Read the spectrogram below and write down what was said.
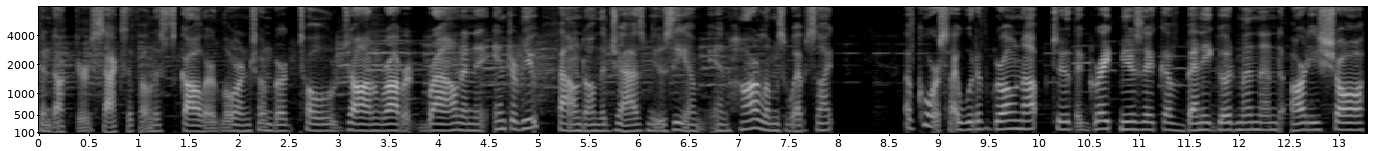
conductor, saxophonist, scholar Loren Schoenberg told John Robert Brown in an interview found on the Jazz Museum in Harlem's website. Of course, I would have grown up to the great music of Benny Goodman and Artie Shaw,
